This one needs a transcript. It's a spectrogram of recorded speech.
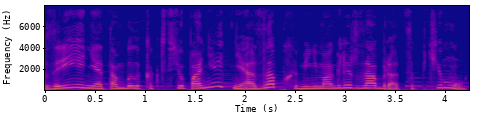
зрение, там было как-то все понятнее, а с запахами не могли разобраться. Почему?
